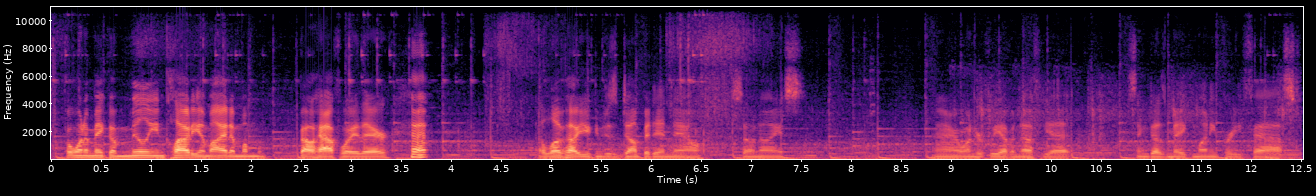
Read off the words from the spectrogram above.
If I want to make a million Cloudium item, I'm about halfway there. I love how you can just dump it in now so nice. I wonder if we have enough yet. This thing does make money pretty fast.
